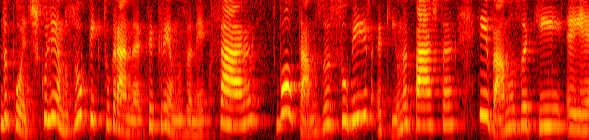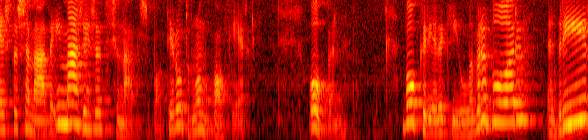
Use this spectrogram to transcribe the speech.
depois escolhemos o pictograma que queremos anexar, voltamos a subir aqui uma pasta e vamos aqui a esta chamada imagens adicionadas. Pode ter outro nome qualquer. Open. Vou querer aqui o labrador, abrir,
